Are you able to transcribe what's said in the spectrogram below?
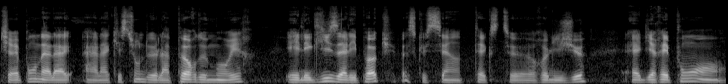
qui répondent à la, question de la peur de mourir. Et l'Église à l'époque, parce que c'est un texte religieux, elle y répond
